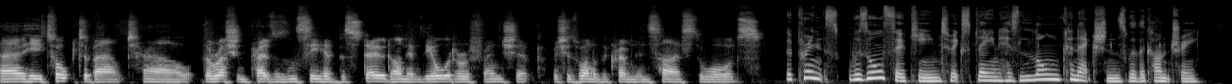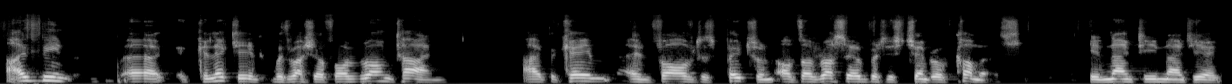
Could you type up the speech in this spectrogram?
and he talked about how the Russian presidency had bestowed on him the Order of Friendship, which is one of the Kremlin's highest awards. The prince was also keen to explain his long connections with the country. I've been uh, connected with Russia for a long time. I became involved as patron of the Russo British Chamber of Commerce in 1998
